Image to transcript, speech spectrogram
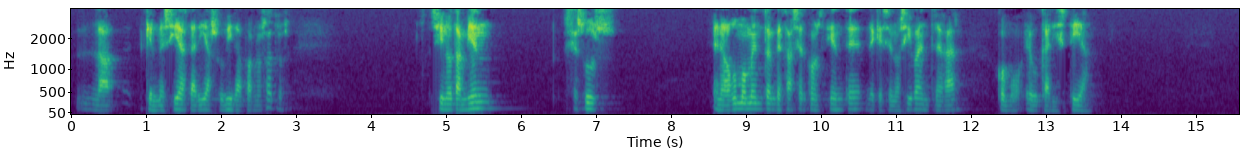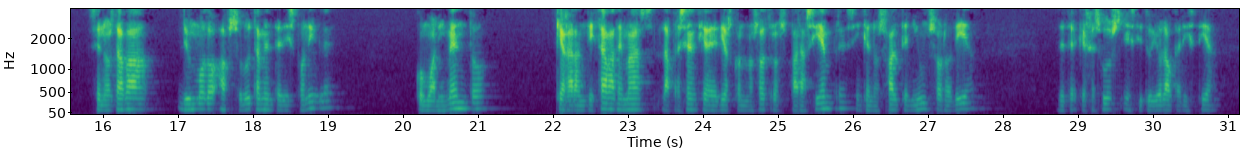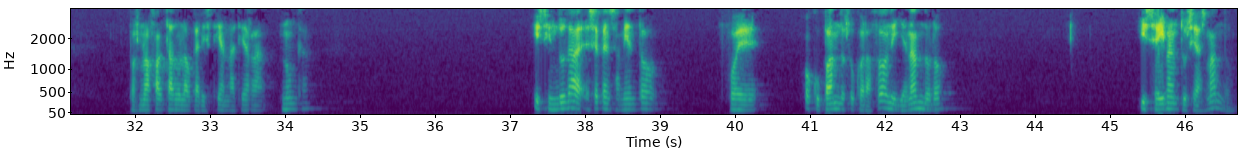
la, que el Mesías daría su vida por nosotros, sino también Jesús en algún momento empezó a ser consciente de que se nos iba a entregar como Eucaristía. Se nos daba de un modo absolutamente disponible, como alimento, que garantizaba además la presencia de Dios con nosotros para siempre, sin que nos falte ni un solo día, desde que Jesús instituyó la Eucaristía, pues no ha faltado la Eucaristía en la tierra nunca. Y sin duda ese pensamiento fue ocupando su corazón y llenándolo, y se iba entusiasmando.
